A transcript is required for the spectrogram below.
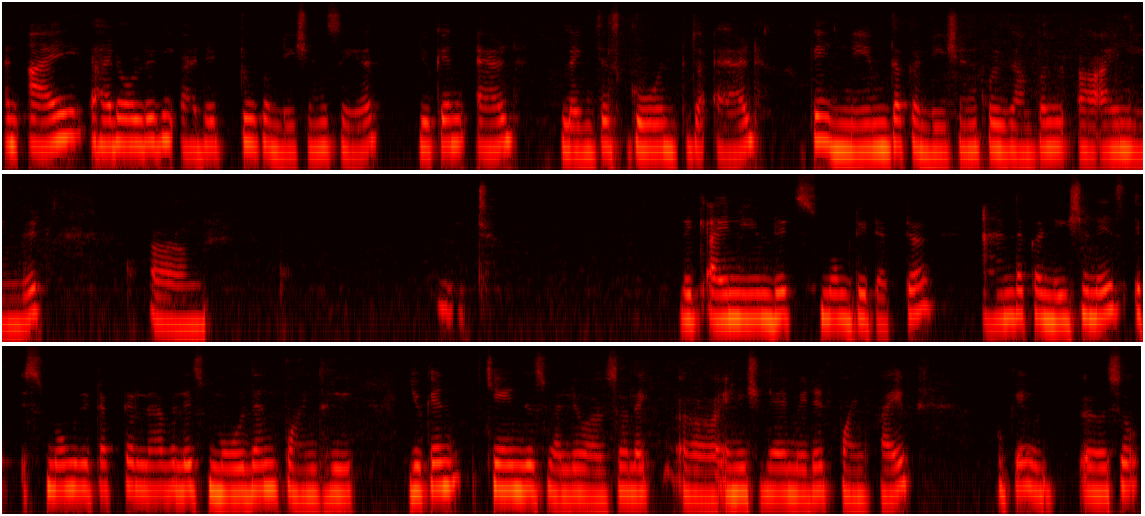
And i had already added two conditions here. You can add like just go into the add okay name the condition. For example uh, i named it um, like i named it smoke detector and the condition is if smoke detector level is more than 0.3 you can change this value also. Like uh, initially i made it 0.5 okay? Uh, so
